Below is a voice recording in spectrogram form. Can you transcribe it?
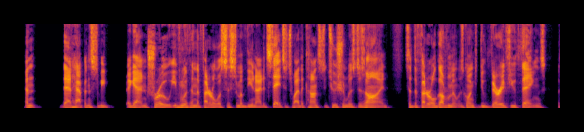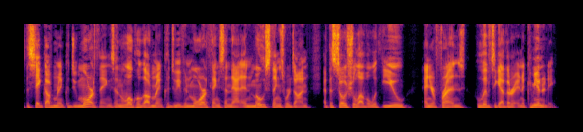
And that happens to be, again, true even within the federalist system of the United States. It's why the Constitution was designed, that the federal government was going to do very few things, but the state government could do more things, and the local government could do even more things than that. And most things were done at the social level with you and your friends who live together in a community.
